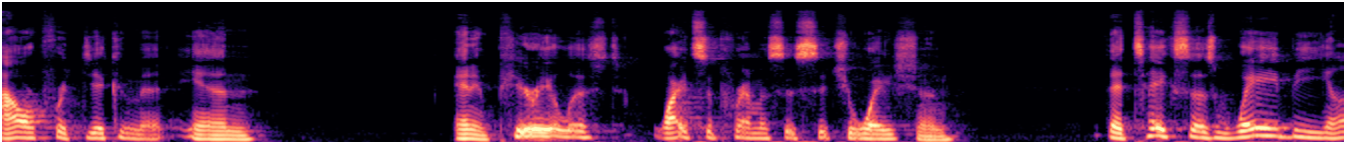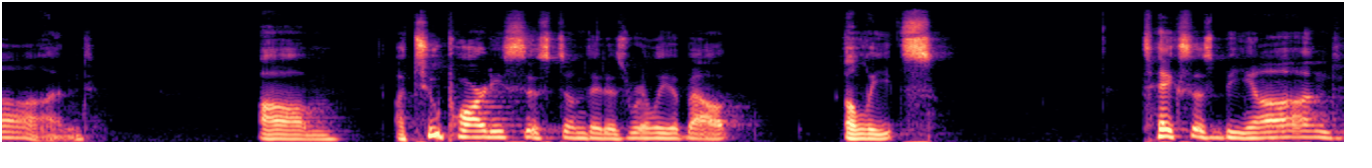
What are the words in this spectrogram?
our predicament in an imperialist, white supremacist situation that takes us way beyond um, a two party system that is really about elites, takes us beyond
